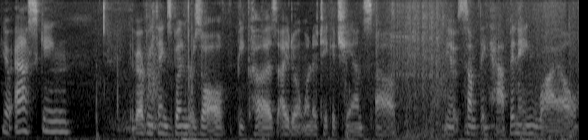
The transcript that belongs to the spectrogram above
you know asking if everything's been resolved because I don't want to take a chance of you know something happening while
